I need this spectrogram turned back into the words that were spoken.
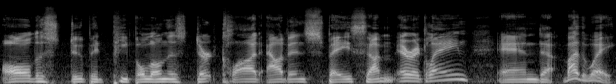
all the stupid people on this dirt clod out in space. I'm Erik Lane, and uh, by the way,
